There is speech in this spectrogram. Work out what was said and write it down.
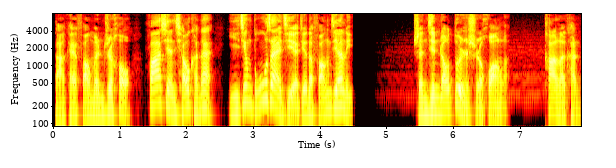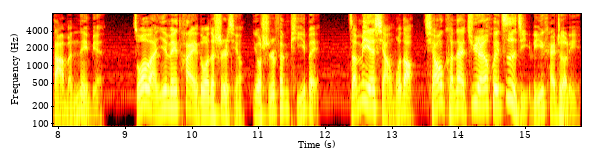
打开房门之后，发现乔可奈已经不在姐姐的房间里。沈金钊顿时慌了，看了看大门那边。昨晚因为太多的事情，又十分疲惫，怎么也想不到乔可奈居然会自己离开这里，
